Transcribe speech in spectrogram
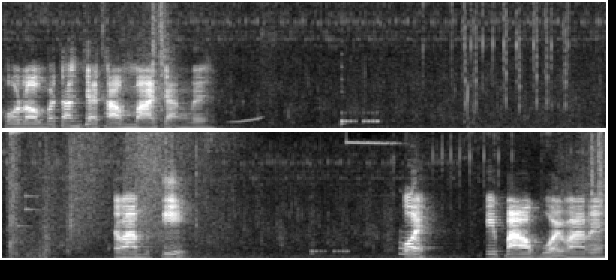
พอเราไม่ตั้งใจทำมาจังเลยจะมาบุกกี้ โอ้ยพี่ปลาออกบ่อยมากเลย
